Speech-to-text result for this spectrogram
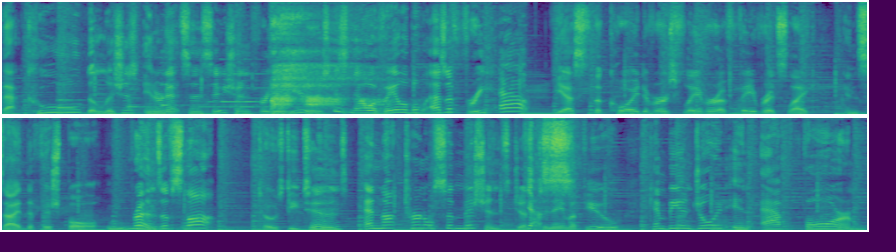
that cool, delicious internet sensation for your ears, is now available as a free app. Yes, the coy, diverse flavor of favorites like Inside the Fishbowl, Friends of Slop, Toasty Tunes, and Nocturnal Submissions, just to name a few, can be enjoyed in app form.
